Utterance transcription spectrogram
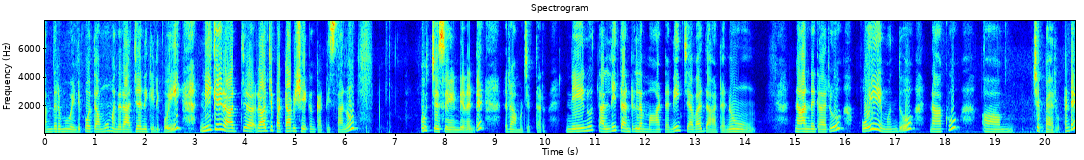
అందరము వెళ్ళిపోతాము. మన రాజ్యానికి వెళ్ళిపోయి నీకే రాజ్య రాజ్య పట్టాభిషేకం కట్టిస్తాను. వచ్చేసేయండి అని అంటే రాముడు చెప్తాడు. నేను తల్లి తండ్రుల మాటని జవదాటను. నాన్నగారు పోయే ముందు నాకు చెప్పారు. అంటే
